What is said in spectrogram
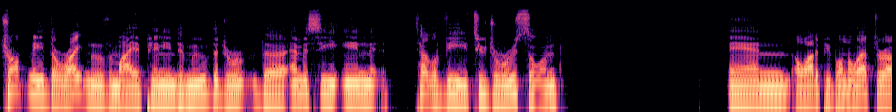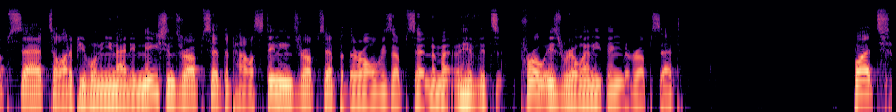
Trump made the right move, in my opinion, to move the the embassy in Tel Aviv to Jerusalem. And a lot of people on the left are upset. A lot of people in the United Nations are upset. The Palestinians are upset, but they're always upset. No matter if it's pro Israel anything, they're upset. But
